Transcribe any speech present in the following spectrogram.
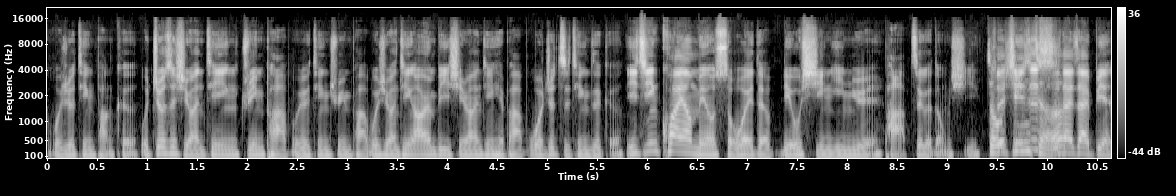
我就听朋克；我就是喜欢听 dream pop，我就听 dream pop；我喜欢听 R&B，喜欢听 hip hop，我就只听这个。已经快要没有所谓的流行音乐 pop 这个东西，周所以其实时代在变。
